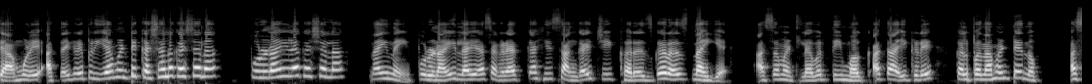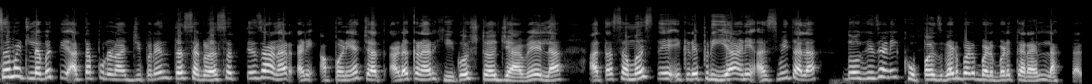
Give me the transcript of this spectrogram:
त्यामुळे आता इकडे प्रिया म्हणते कशाला कशाला? पूर्णाईला कशाला? नाही नाही पूर्णाईला या सगळ्यात काही सांगायची खरंच गरज नाहीये. असं म्हटल्यावर ती मग आता इकडे कल्पना म्हणते नको. असं म्हटल्यावर ती आता पूर्णाजीपर्यंत सगळं सत्य जाणार आणि आपण याच्यात अडकणार ही गोष्ट ज्या वेळेला आता समजते इकडे प्रिया आणि अस्मिताला दोघी जणी खूपच गडबड बडबड करायला लागतात.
